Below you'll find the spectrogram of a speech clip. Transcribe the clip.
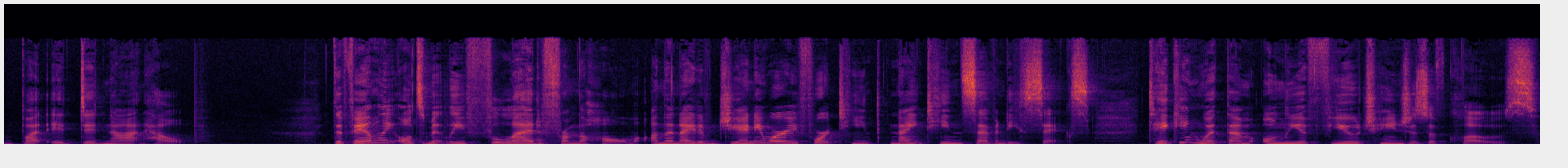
but it did not help. The family ultimately fled from the home on the night of January 14th, 1976, taking with them only a few changes of clothes.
